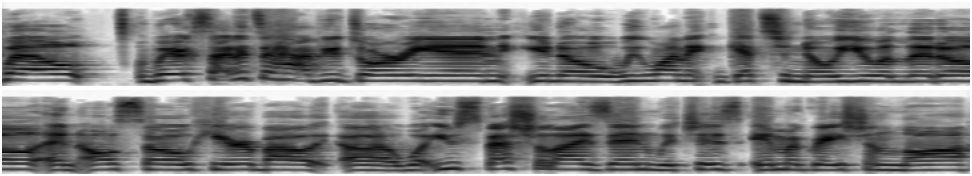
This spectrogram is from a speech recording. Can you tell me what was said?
Well, we're excited to have you, Dorian. You know, we want to get to know you a little and also hear about uh, what you specialize in, which is immigration law.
